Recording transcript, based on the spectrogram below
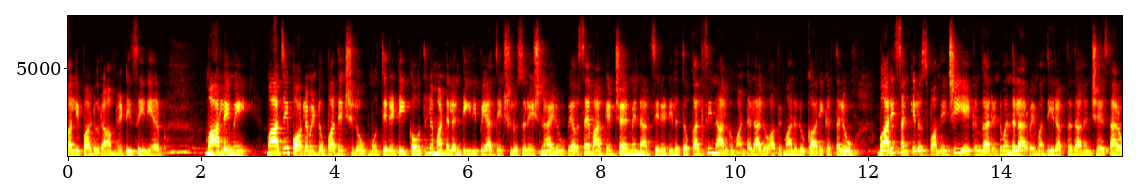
పల్లిపాడు రామ్రెడ్డి సీనియర్ మార్లేమి మాజీ పార్లమెంట్ ఉపాధ్యక్షులు ముత్తిరెడ్డి కౌతల మండలం టీడీపీ అధ్యక్షులు సురేష్ నాయుడు వ్యవసాయ మార్కెట్ చైర్మన్ నర్సిరెడ్డిలతో కలిసి నాలుగు మండలాలు అభిమానులు కార్యకర్తలు భారీ సంఖ్యలో స్పందించి ఏకంగా రెండు వందల అరవై మంది రక్తదానం చేశారు.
